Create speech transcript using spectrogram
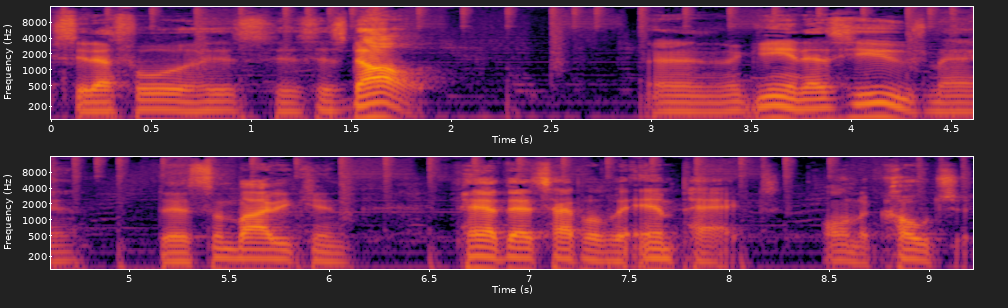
said that's for his his his dog. And again, that's huge, man. That somebody can have that type of an impact on the culture,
